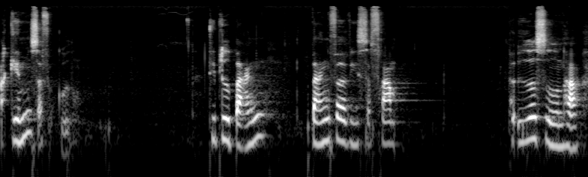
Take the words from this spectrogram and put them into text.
og gemme sig for Gud. De er blevet bange, bange for at vise sig frem. På ydersiden har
